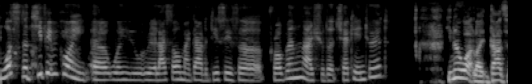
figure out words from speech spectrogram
what's the tipping point uh, when you realize, oh my God, this is a problem, I should uh, check into it? You know what? Like that's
